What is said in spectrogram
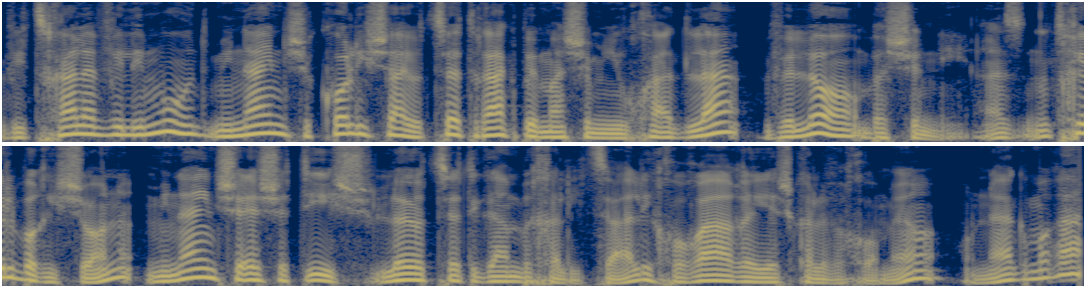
והיא צריכה להביא לימוד מניין שכל אישה יוצאת רק במה שמיוחד לה, ולא בשני. אז נתחיל בראשון, מניין שאשת איש לא יוצאת גם בחליצה, לכאורה הרי יש קל וחומר, עונה הגמרא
